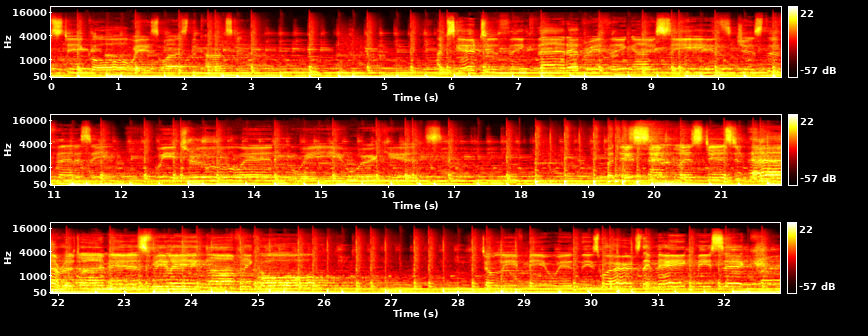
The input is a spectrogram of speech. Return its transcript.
Apocalyptic always was the constant. I'm scared to think that everything I see is just the fantasy we drew when we were kids. But this endless distant paradigm sick.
